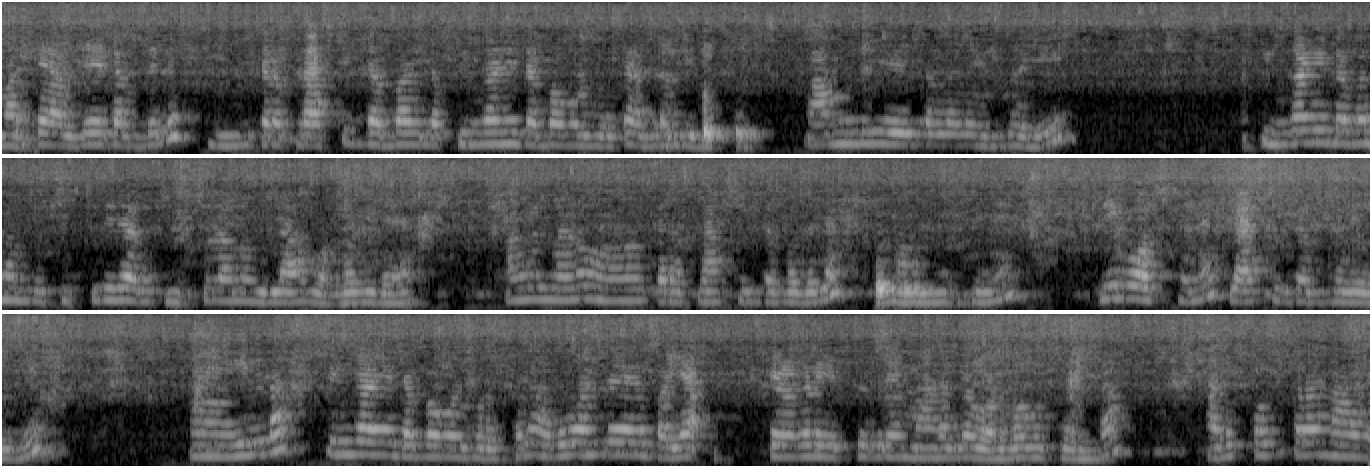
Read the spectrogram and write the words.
ಮತ್ತೆ ಅದೇ ಡಬ್ಬದಲ್ಲಿ ಈ ಥರ ಪ್ಲಾಸ್ಟಿಕ್ ಡಬ್ಬ ಇಲ್ಲ ಪಿಂಗಾಣಿ ಡಬ್ಬಗಳು ಬರುತ್ತೆ ಅದರಲ್ಲಿ ಇರುತ್ತೆ ಮಾಮೂಲಿ ಇದೆಲ್ಲ ಇರಬೇಡಿ ಪಿಂಗಾಣಿ ಡಬ್ಬ ನಮ್ಮದು ಚಿಕ್ಕದಿದೆ ಅದು ಮುಚ್ಚಳನೂ ಇಲ್ಲ ಹೊರಗಿದೆ ಹಂಗಾಗಿ ನಾನು ಈ ಥರ ಪ್ಲಾಸ್ಟಿಕ್ ಡಬ್ಬದಲ್ಲೇ ನಾನು ಇಡ್ತೀನಿ. ನೀವು ಅಷ್ಟೇ ಪ್ಲಾಸ್ಟಿಕ್ ಡಬ್ಬದಲ್ಲಿ ಇಡಿ. ಆ, ಇಲ್ಲ ಪಿಂಗಾಣಿ ಡಬ್ಬಗಳು ಬರುತ್ತಲ್ಲ, ಅದು ಒಂದೇ ಭಯ. ಕೆಳಗಡೆ ಎತ್ತಿದ್ರೆ ಮಾಡಿದ್ರೆ ಒಡೆದೋಗುತ್ತೆ ಅಂತ. ಅದಕ್ಕೋಸ್ಕರ ನಾವು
